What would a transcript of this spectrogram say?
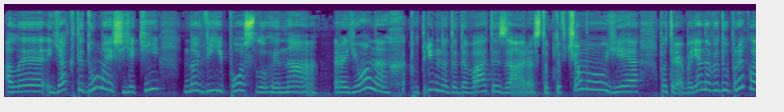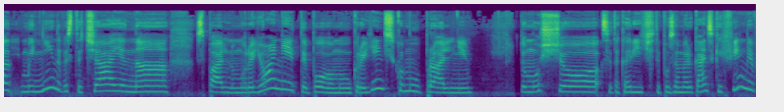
Але як ти думаєш, які нові послуги на районах потрібно додавати зараз? Тобто, в чому є потреба? Я наведу приклад, мені не вистачає на спальному районі, типовому українському пральні тому що це така річ, типу з американських фільмів,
